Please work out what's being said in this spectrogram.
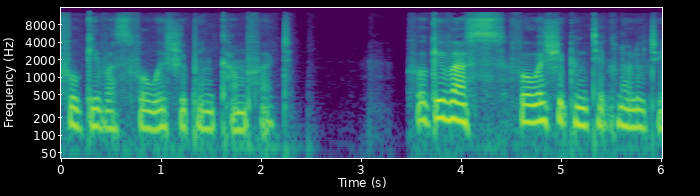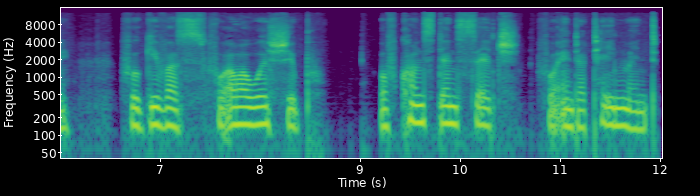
Forgive us for worshipping comfort. Forgive us for worshipping technology. Forgive us for our worship of constant search for entertainment.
